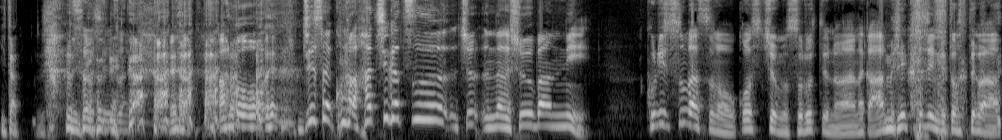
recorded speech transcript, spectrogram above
いた。あの、え実際この8月中なんか終盤に、クリスマスのコスチュームするっていうのは、なんかアメリカ人にとっては、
